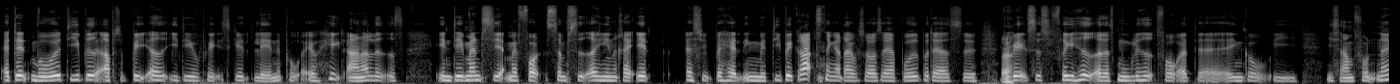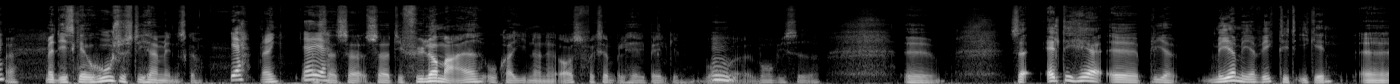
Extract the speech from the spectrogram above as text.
at den måde, de er blevet absorberet i de europæiske lande på, er jo helt anderledes, end det man ser med folk, som sidder i en reel asylbehandling med de begrænsninger, der jo så også er både på deres øh, bevægelsesfrihed og deres mulighed for at øh, indgå i, i samfundet. Ikke? Ja. Men de skal jo huses, de her mennesker. Ja. Ikke? ja, ja. Altså, så, så de fylder meget, ukrainerne, også for eksempel her i Belgien, hvor, mm. hvor vi sidder. Øh, så alt det her øh, bliver mere og mere vigtigt igen øh,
